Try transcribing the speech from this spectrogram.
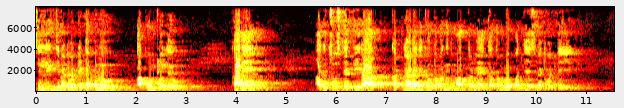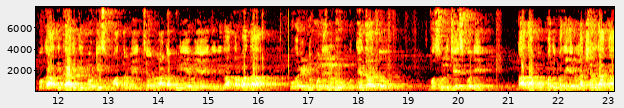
చెల్లించినటువంటి డబ్బులు అకౌంట్లో లేవు. కానీ అది చూస్తే తీరా కట్టినాడని కొంతమందికి మాత్రమే గతంలో పనిచేసినటువంటి ఒక అధికారికి నోటీసులు మాత్రమే ఇచ్చారు. ఆ డబ్బులు ఏమయ్యాయో తెలియదు ఆ తర్వాత ఒక రెండు మూడు నెలలు గుత్తేదారుడు వసూలు చేసుకొని దాదాపు పది పదిహేను లక్షల దాకా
